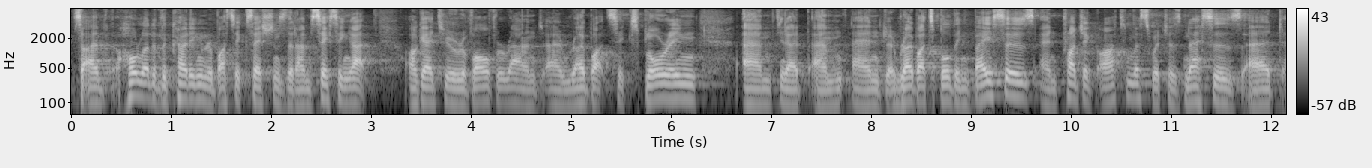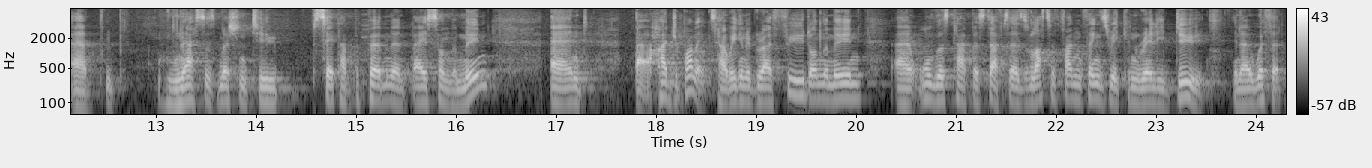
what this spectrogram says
So a whole lot of the coding and robotics sessions that I'm setting up are going to revolve around uh, robots exploring, um, you know, um, and robots building bases, and Project Artemis, which is NASA's, uh, uh, NASA's mission to set up a permanent base on the moon. And uh, hydroponics, how we're going to grow food on the moon, uh, all this type of stuff. So there's lots of fun things we can really do, you know, with it.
